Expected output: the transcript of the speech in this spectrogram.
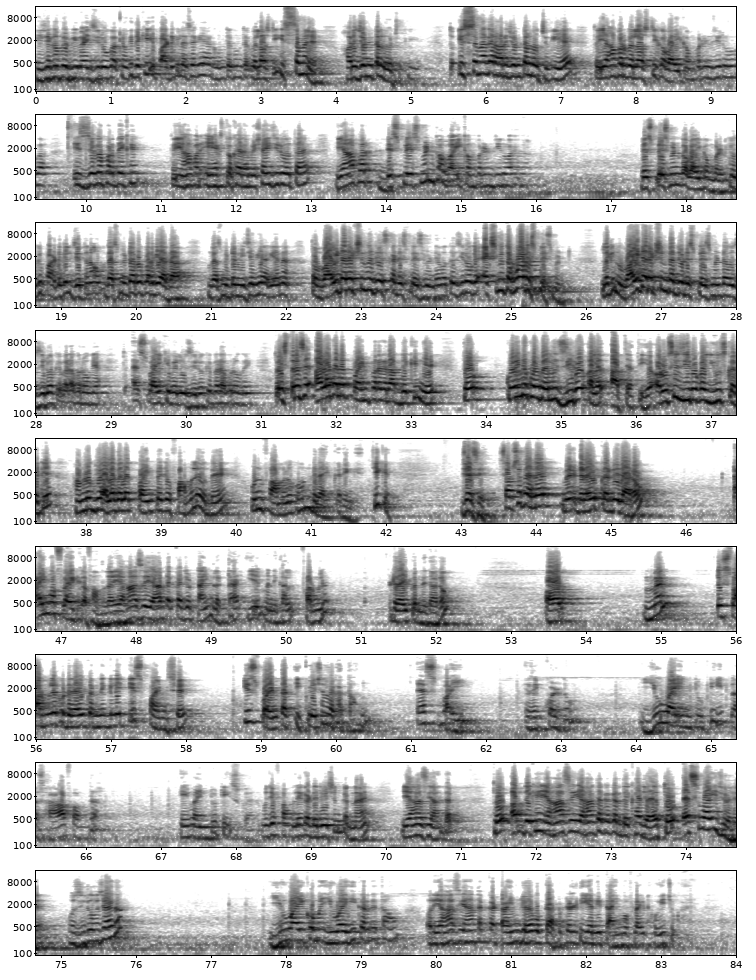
इस जगह पे वी वाई ज़ीरो होगा, क्योंकि देखिए ये पार्टिकल ऐसे गया घूमते घूमते वेलोसिटी इस समय हॉरिजॉन्टल हो चुकी है। तो इस समय अगर हॉरिजॉन्टल हो चुकी है तो यहाँ पर वेलोसिटी का वाई कंपोनेंट ज़ीरो होगा। इस जगह पर देखें तो यहाँ पर ए एक्स तो खैर हमेशा ही ज़ीरो होता है। यहाँ पर डिस्प्लेसमेंट का वाई कंपोनेंट ज़ीरो आएगा। डिस्प्लेसमेंट का वाई कंपोनेंट क्योंकि पार्टिकल जितना 10 मीटर ऊपर गया था 10 मीटर नीचे भी आ गया ना तो वाई डायरेक्शन में जो इसका डिस्प्लेसमेंट है, वो तो ज़ीरो हो गया। एक्स में तो हुआ डिस्प्लेसमेंट लेकिन वाई डायरेक्शन का जो डिस्प्लेसमेंट है, वो ज़ीरो के बराबर हो गया। तो एस वाई की वैल्यू ज़ीरो के बराबर हो गई। तो इस तरह से अलग अलग पॉइंट पर अगर आप देखेंगे तो कोई ना कोई वैल्यू ज़ीरो अलग आ जाती है, और उसी ज़ीरो का यूज़ करके हम लोग जो अलग अलग पॉइंट पे जो फार्मूले होते हैं, उन फॉर्मूलों को हम डिराइव करेंगे। ठीक है? जैसे, सबसे पहले मैं डिराइव करने जा रहा हूँ। टाइम ऑफ़ फ़्लाइट का फॉर्मूला यहाँ से यहाँ तक का जो टाइम लगता है, ये मैं निकाल फॉर्मूला ड्राइव करने जा रहा हूँ। और मैं इस फॉर्मूले को डिराइव करने के लिए इस पॉइंट से, इस पॉइंट तक इक्वेशन लगाता हूँ। S y is equal to u y into t plus half of the a y into t square मुझे फॉर्मूले का डेरिवेशन करना है यहाँ से यहाँ तक। तो अब देखें, यहाँ से यहाँ तक अगर देखा जाए तो एस वाई जो है, वो ज़ीरो हो जाएगा। यू आई को मैं यू आई ही कर देता हूँ। और यहाँ से यहाँ तक का टाइम जो है वो कैपिटल टी यानी टाइम ऑफ़ लाइट हो ही चुका है।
